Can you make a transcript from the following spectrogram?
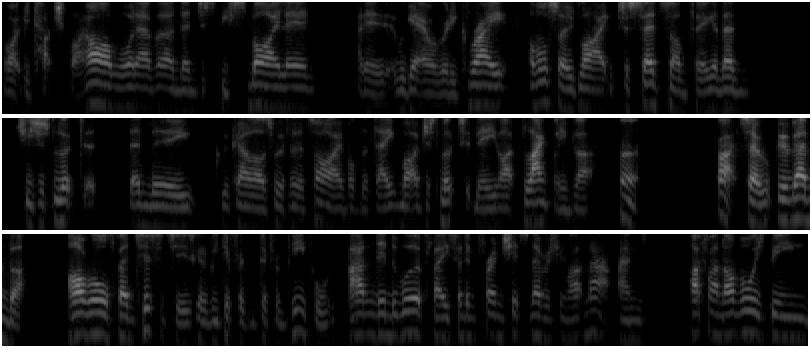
might be touching my arm or whatever and then just be smiling and it, we get on really great i've also like just said something and then she just looked at then the, the girl i was with at the time on the date might have just looked at me like blankly like huh right so remember our authenticity is going to be different different people and in the workplace and in friendships and everything like that and i find i've always been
